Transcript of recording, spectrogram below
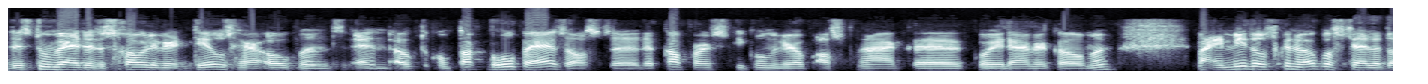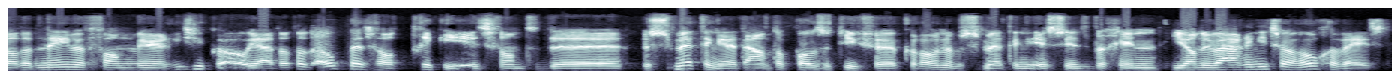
dus toen werden de scholen weer deels heropend en ook de contactberoepen, hè, zoals de, de kappers, die konden weer op afspraak, kon je daar weer komen. Maar inmiddels kunnen we ook wel stellen dat het nemen van meer risico, ja, dat dat ook best wel tricky is. Want de besmettingen, het aantal positieve coronabesmettingen is sinds begin januari niet zo hoog geweest.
